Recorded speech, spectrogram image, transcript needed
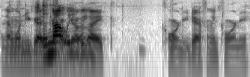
and then when you guys So gotta go leaving. like corny, definitely corny.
